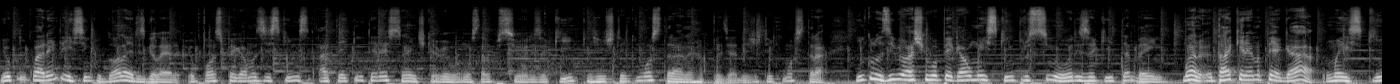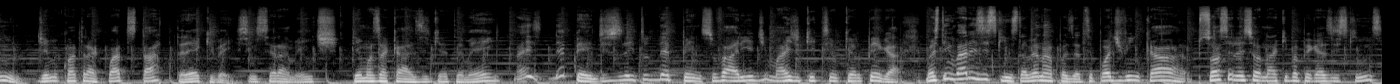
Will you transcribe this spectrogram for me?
Eu com 45 dólares, galera, eu posso pegar umas skins até que interessante. Quer ver? Eu vou mostrar pros senhores aqui, que a gente tem que mostrar, né, rapaziada? A gente tem que mostrar. Inclusive, eu acho que eu vou pegar uma skin pros senhores aqui também. Mano, eu tava querendo pegar uma skin de M4A4 Star Trek, velho. Sinceramente. Tem umas AKZ também. Mas depende. Isso aí tudo depende. Isso varia demais do que, que eu quero pegar. Mas tem várias skins, tá vendo, rapaziada? Você pode vir cá, só selecionar aqui pra pegar as skins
